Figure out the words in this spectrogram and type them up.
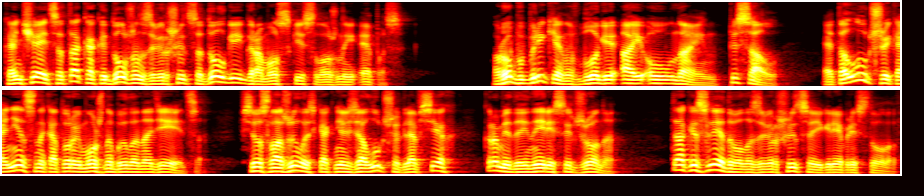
кончается так, как и должен завершиться долгий, громоздкий, сложный эпос. Роб Брикен в блоге IO9 писал «Это лучший конец, на который можно было надеяться. Все сложилось как нельзя лучше для всех, кроме Дейнерис и Джона. Так и следовало завершиться «Игре престолов».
